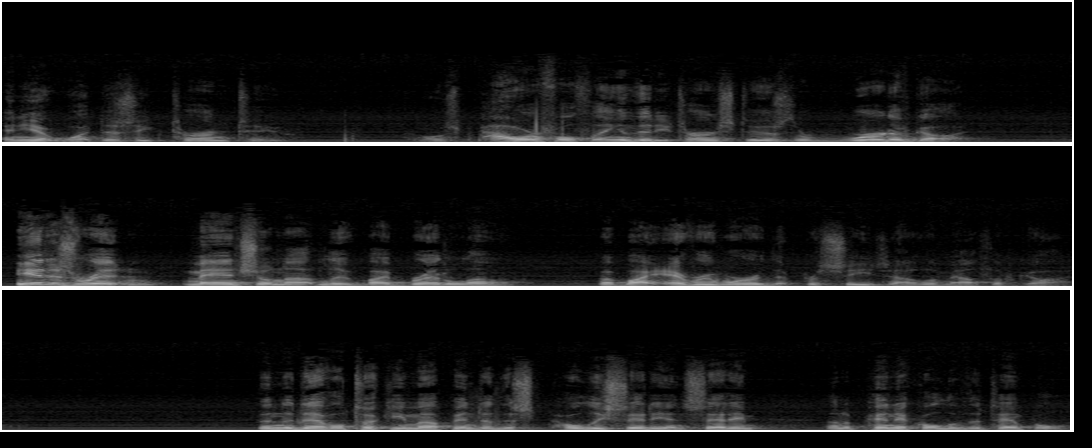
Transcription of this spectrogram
And yet, what does he turn to? The most powerful thing that he turns to is the Word of God. It is written, Man shall not live by bread alone, but by every word that proceeds out of the mouth of God. Then the devil took him up into this holy city and set him on a pinnacle of the temple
